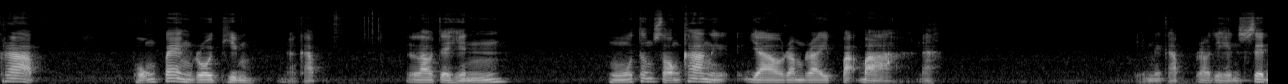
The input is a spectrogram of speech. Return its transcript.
คราบผงแป้งโรยพิมพ์นะครับ เราจะเห็นหูทั้งสองข้างนี่ยาวรำไรปะบ่านะเห็นไหมครับ เราจะเห็นเส้น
